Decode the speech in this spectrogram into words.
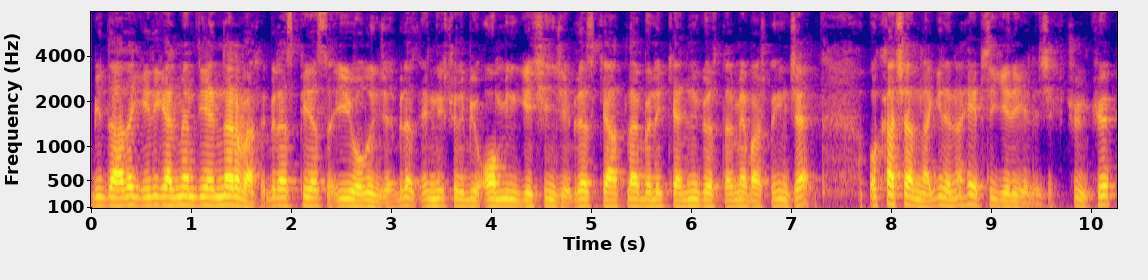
Bir daha da geri gelmem diyenler var. Biraz piyasa iyi olunca, biraz endeks şöyle bir 10 bin geçince, biraz kağıtlar böyle kendini göstermeye başlayınca o kaçanlar, gidenler hepsi geri gelecek. Çünkü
